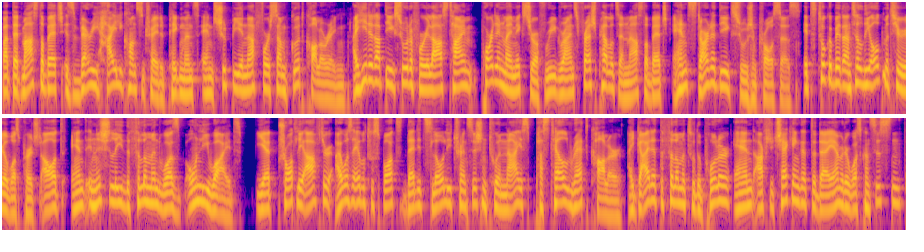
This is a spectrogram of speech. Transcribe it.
but that master batch is very highly concentrated pigments and should be enough for some good coloring. I heated up the extruder for a last time, poured in my mixture of regrinds, fresh pellets and master batch and started the extrusion process. It took a bit until the old material was purged out and initially the filament was only white, Yet shortly after, I was able to spot that it slowly transitioned to a nice pastel red color. I guided the filament to the puller and after checking that the diameter was consistent,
